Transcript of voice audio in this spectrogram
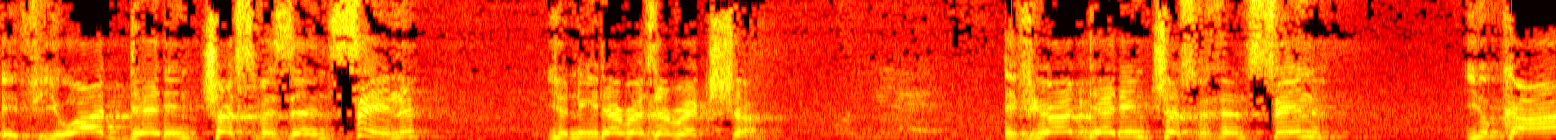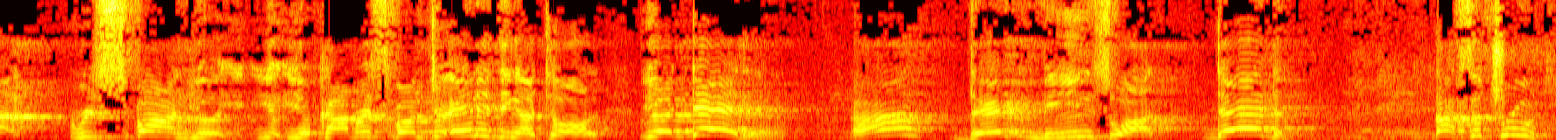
if you are dead in trespass and sin, you need a resurrection. If you are dead in trespass and sin, you can't respond. You, you, you can't respond to anything at all. You're dead. Huh? Dead means what? Dead. That's the truth.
